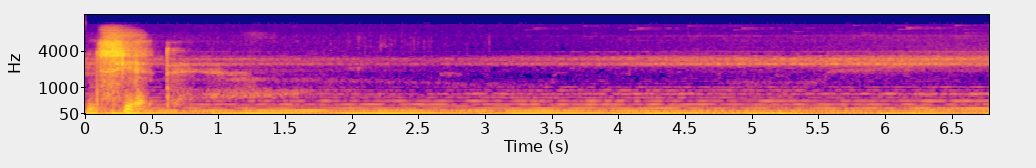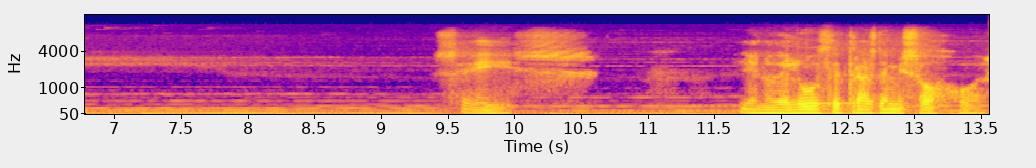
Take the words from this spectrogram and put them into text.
en siete. Seis. Lleno de luz detrás de mis ojos.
